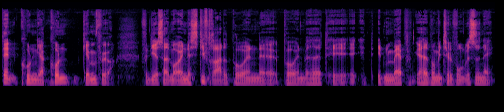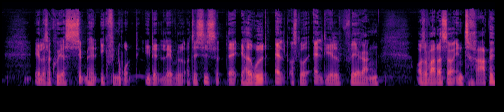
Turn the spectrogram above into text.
den kunne jeg kun gennemføre, fordi jeg sad med øjnene stift rettet på en, øh, på en hvad hedder det, et, et map, jeg havde på min telefon ved siden af. Ellers så kunne jeg simpelthen ikke finde rundt i den level. Og til sidst, da jeg havde ryddet alt og slået alt ihjel flere gange, og så var der så en trappe,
